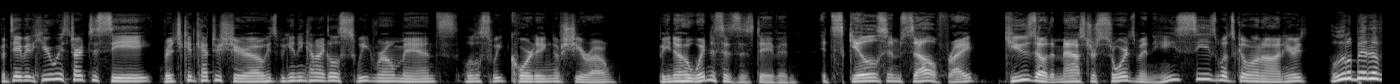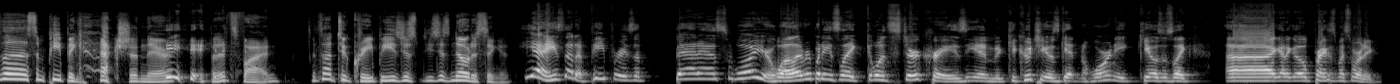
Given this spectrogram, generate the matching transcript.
But David, here we start to see Rich Kid Katsushiro. He's beginning kind of like a little sweet romance, a little sweet courting of Shiro. But you know who witnesses this, David? It's Skills himself, right? Kyuzo, the master swordsman, he sees what's going on here. A little bit of uh, some peeping action there, but it's fine. It's not too creepy. He's just he's just noticing it. Yeah, he's not a peeper. He's a badass warrior. While everybody's like going stir crazy and Kikuchiyo's getting horny, Kyuzo's like, uh, I gotta go practice my swording.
